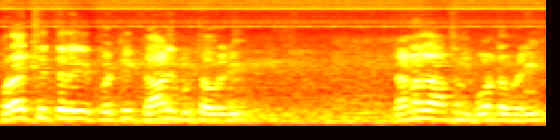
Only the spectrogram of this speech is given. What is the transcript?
புரட்சித் தலைவை பற்றி காளிமுத்து அவர்கள் கண்ணதாசன் போன்றவர்கள்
